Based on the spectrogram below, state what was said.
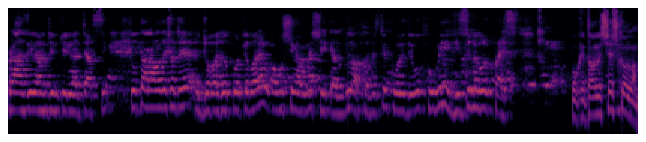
ব্রাজিল আর্জেন্টিনার জার্সি। তো তারা আমাদের সাথে যোগাযোগ করতে পারেন অবশ্যই আমরা সেই কাজগুলো আপনাদেরকে করে দেবো খুবই রিজনেবল প্রাইস ওকে তাহলে শেষ করলাম।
